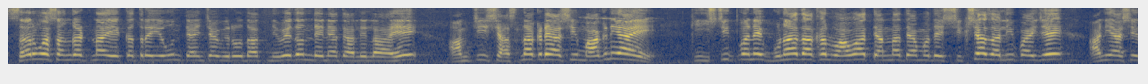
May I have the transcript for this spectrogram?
सर्व संघटना एकत्र येऊन त्यांच्या विरोधात निवेदन देण्यात आलेलं आहे. आमची शासनाकडे अशी मागणी आहे की निश्चितपणे गुन्हा दाखल व्हावा त्यांना त्यामध्ये शिक्षा झाली पाहिजे आणि असे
